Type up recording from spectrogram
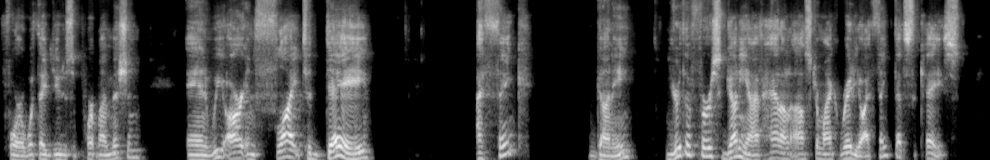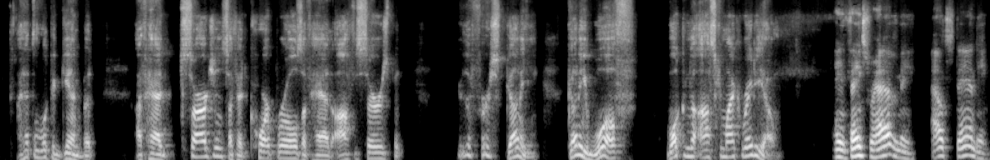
for what they do to support my mission. And we are in flight today. I think, Gunny, you're the first Gunny I've had on Oscar Mike Radio. I think that's the case. I'd have to look again, but I've had sergeants, I've had corporals, I've had officers, but you're the first Gunny. Gunny Wolf, welcome to Oscar Mike Radio. Hey, thanks for having me. Outstanding.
